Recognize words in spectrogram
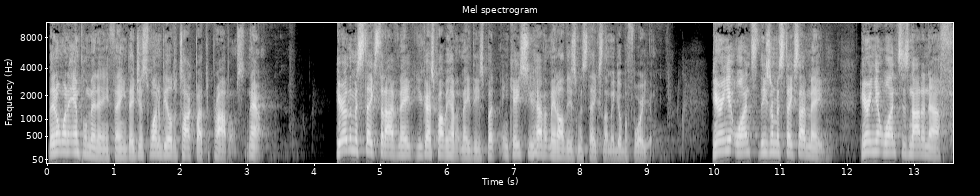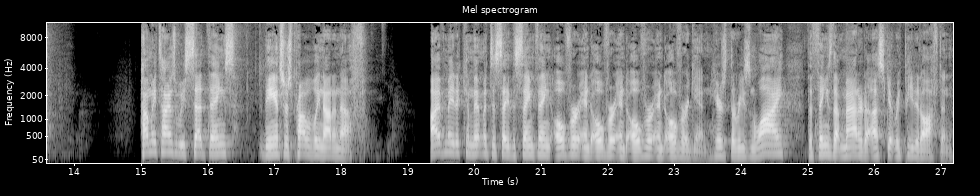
they don't want to implement anything. They just want to be able to talk about the problems. Now, here are the mistakes that I've made. You guys probably haven't made these, but in case you haven't made all these mistakes, let me go before you. Hearing it once, these are mistakes I've made. Hearing it once is not enough. How many times have we said things? The answer is probably not enough. I've made a commitment to say the same thing over and over and over and over again. Here's the reason why the things that matter to us get repeated often.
